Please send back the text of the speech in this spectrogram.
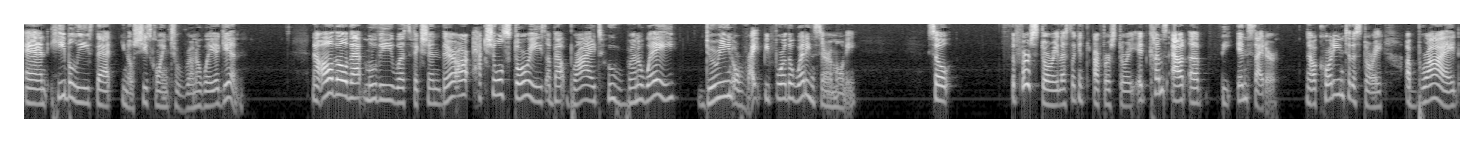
and he believes that, you know, she's going to run away again. Now, although that movie was fiction, there are actual stories about brides who run away during or right before the wedding ceremony. So the first story, let's look at our first story. It comes out of the insider. Now, according to the story, a bride,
